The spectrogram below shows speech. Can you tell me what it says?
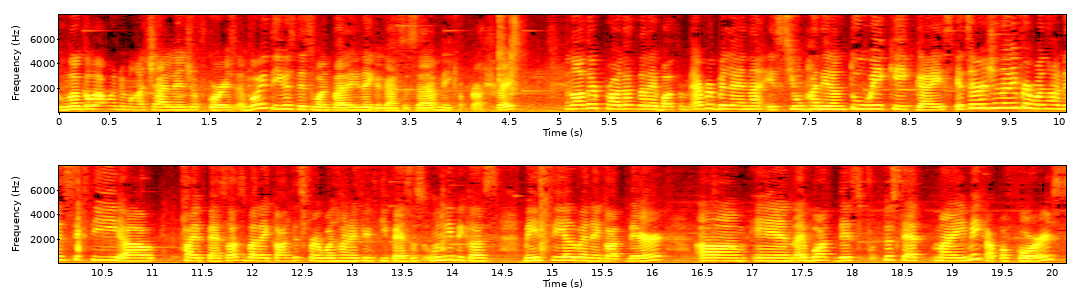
kung gagawa ko ng mga challenge, of course, I'm going to use this one para hindi tayo gagasa sa makeup brush, right? Another product that I bought from Everbelena is yung kanilang two-way cake, guys. It's originally for 165 uh, pesos, but I got this for 150 pesos only because may sale when I got there. Um, and I bought this to set my makeup, of course.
